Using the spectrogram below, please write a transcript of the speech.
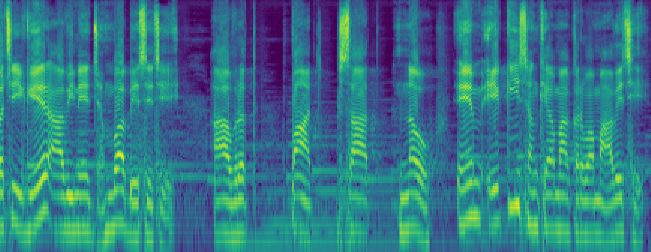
પછી ઘેર આવીને જમવા બેસે છે. આ વ્રત પાંચ, સાત, નવ એમ એકી સંખ્યામાં કરવામાં આવે છે.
